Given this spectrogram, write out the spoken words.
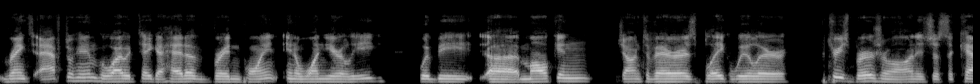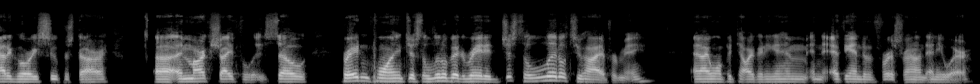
ranked after him, who I would take ahead of Brayden Point in a one year league would be uh, Malkin, John Tavares, Blake Wheeler, Patrice Bergeron is just a category superstar, uh, and Mark Scheifele. So Brayden Point just a little bit rated, just a little too high for me, and I won't be targeting him in, at the end of the first round anywhere.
